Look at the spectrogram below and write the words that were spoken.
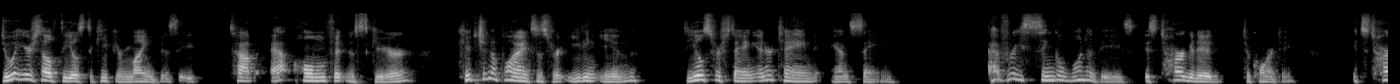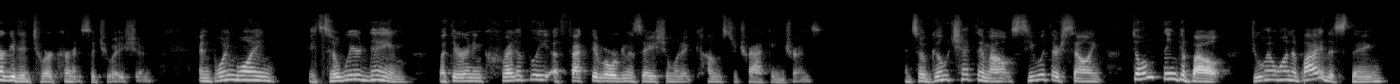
do-it-yourself deals to keep your mind busy, top at-home fitness gear, kitchen appliances for eating in, deals for staying entertained and sane. Every single one of these is targeted to quarantine. It's targeted to our current situation. And Boing Boing, it's a weird name, but they're an incredibly effective organization when it comes to tracking trends. And so go check them out, see what they're selling. Don't think about, do I want to buy this thing?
